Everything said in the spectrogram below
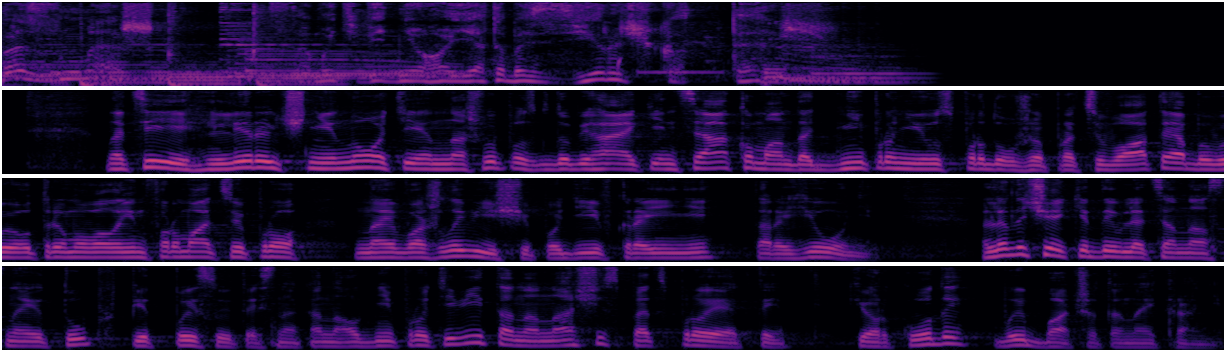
без меж. Замить від нього я тебе зірочко теж. На цій ліричній ноті наш випуск добігає кінця. Команда Дніпро Ньюз продовжує працювати, аби ви отримували інформацію про найважливіші події в країні та регіоні. Глядачі, які дивляться нас на YouTube, підписуйтесь на канал Дніпро ТВ та на наші спецпроекти. QR-коди ви бачите на екрані.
